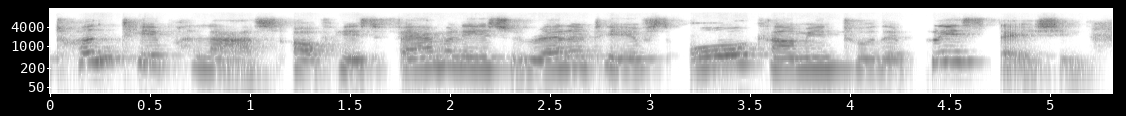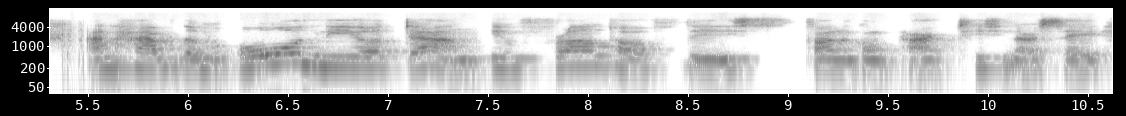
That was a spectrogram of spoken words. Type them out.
20 plus of his family's relatives all coming to the police station and have them all kneel down in front of this Falun Gong practitioner say,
